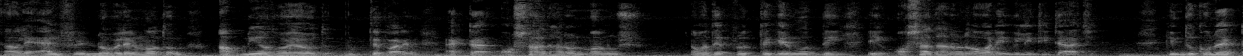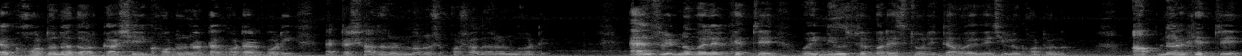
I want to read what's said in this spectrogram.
তাহলে অ্যালফ্রেড নোবেলের মতন আপনিও হয়ে উঠতে পারেন একটা অসাধারণ মানুষ। আমাদের প্রত্যেকের মধ্যেই এই অসাধারণ হওয়ার এবিলিটিটা আছে। কিন্তু কোনো একটা ঘটনা দরকার, সেই ঘটনাটা ঘটার পরই একটা সাধারণ মানুষ অসাধারণ ঘটে। অ্যালফ্রেড নোবেলের ক্ষেত্রে ওই নিউজ পেপারের স্টোরিটা হয়ে গেছিল ঘটনা। আপনার ক্ষেত্রে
